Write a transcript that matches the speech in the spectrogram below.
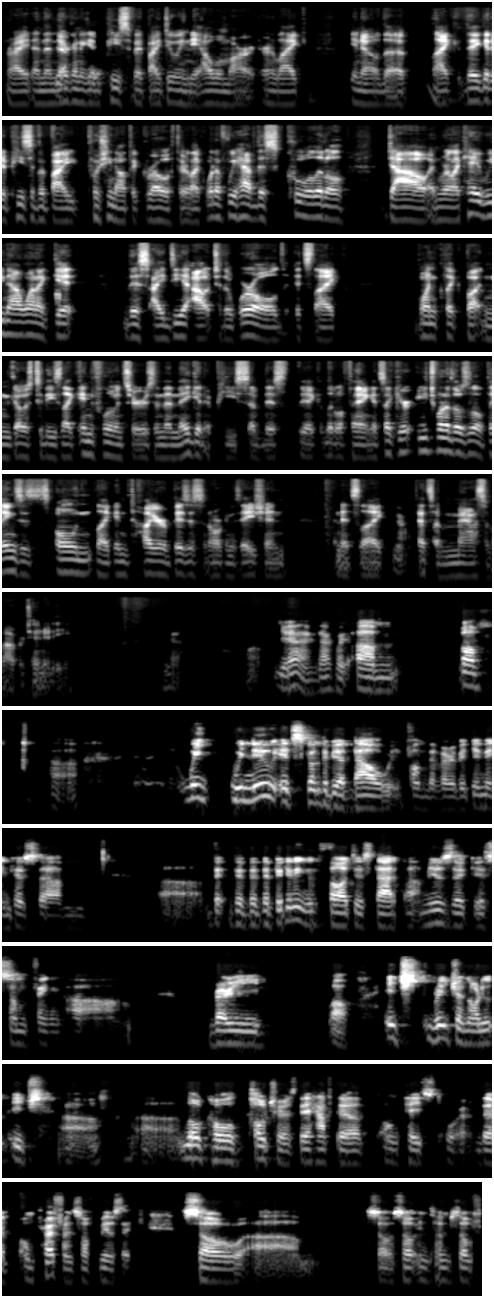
right? And then they're going to get a piece of it by doing the album art or like, you know the like they get a piece of it by pushing out the growth they're like what if we have this cool little dao and we're like hey we now want to get this idea out to the world. It's like one click button goes to these like influencers and then they get a piece of this like little thing. It's like you're each one of those little things is its own like entire business and organization. And it's like yeah. that's a massive opportunity. Yeah. Well yeah exactly. Um well uh, we we knew it's going to be a DAO from the very beginning because um, uh, the, the, the beginning thought is that uh, music is something um, very well each region or each uh, uh, local cultures they have their own taste or their own preference of music. So um, so so in terms of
